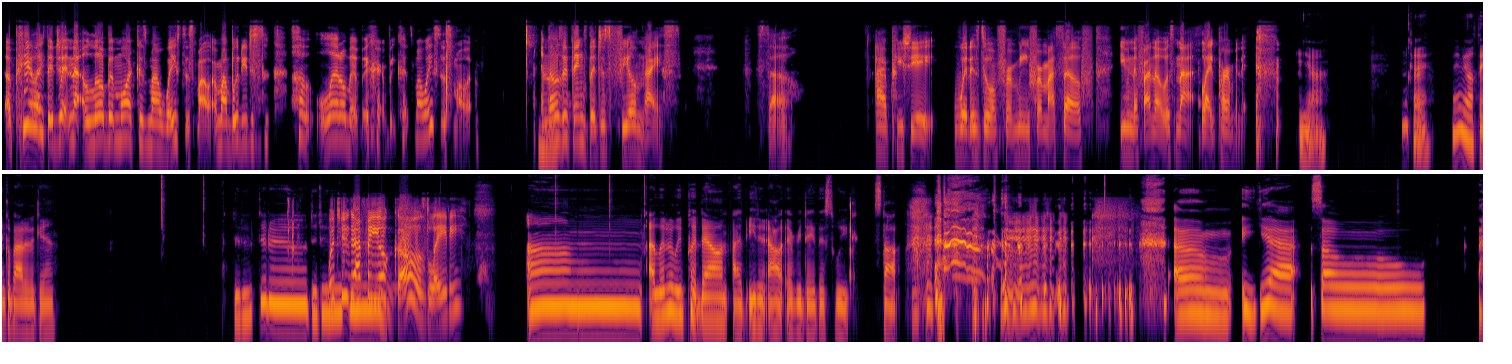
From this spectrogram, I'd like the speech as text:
appear like they're jetting out a little bit more because my waist is smaller. Or my booty just a little bit bigger because my waist is smaller. And Mhm. those are things that just feel nice. So I appreciate what it's doing for me, for myself, even if I know it's not like permanent. Yeah. Okay. Maybe I'll think about it again. what you got for your goals, lady? Um, I literally put down I've eaten out every day this week. Stop. um, yeah. So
